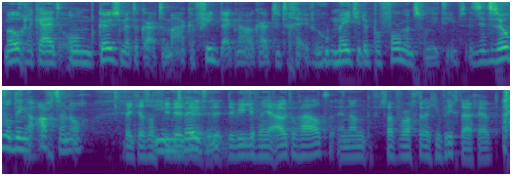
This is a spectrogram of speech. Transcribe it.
mogelijkheid om keuzes met elkaar te maken, feedback naar elkaar toe te geven? Hoe meet je de performance van die teams? Er zitten zoveel dingen achter nog. Beetje alsof Die je, je de, moet de, weten. de, de wielen van je auto haalt en dan zou verwachten dat je een vliegtuig hebt.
